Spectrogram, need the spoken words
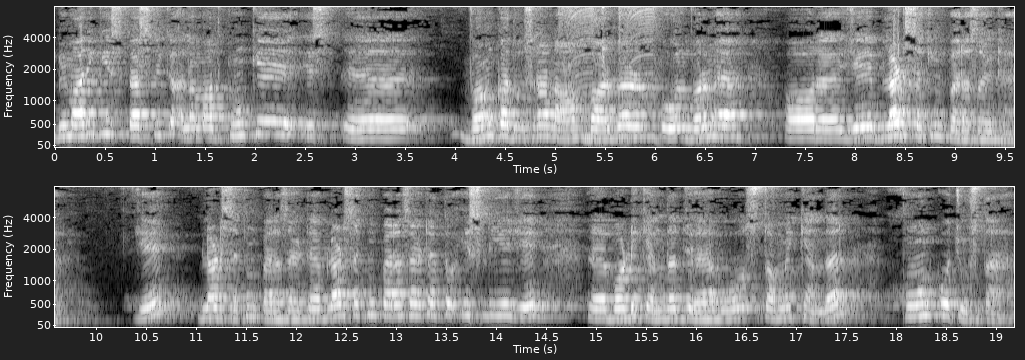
बीमारी की स्पेसिफिक अलामत, क्योंकि इस वर्म का दूसरा नाम बारबर पोल वर्म है, और ये ब्लड सकिंग पैरासाइट है। ये ब्लड सकिंग पैरासाइट है। ब्लड सकिंग पैरासाइट है तो इसलिए ये बॉडी के अंदर जो है, वो स्टमक के अंदर खून को चूसता है।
